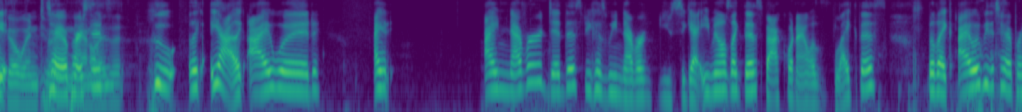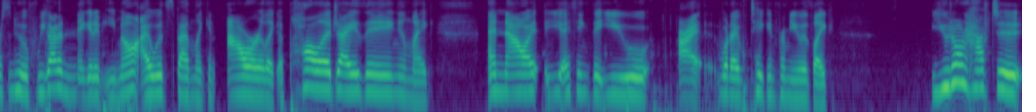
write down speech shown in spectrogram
like go into type of person who like yeah, like I would I I never did this because we never used to get emails like this back when I was like this. But like I would be the type of person who if we got a negative email, I would spend like an hour like apologizing and like and now I I think that you I what I've taken from you is like you don't have to,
